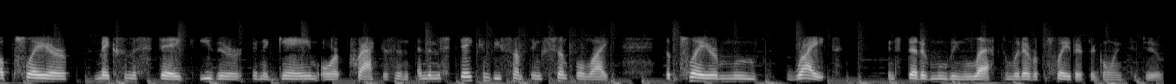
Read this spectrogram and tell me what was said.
a player makes a mistake either in a game or a practice, and, and the mistake can be something simple like the player moved right instead of moving left in whatever play that they're going to do.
